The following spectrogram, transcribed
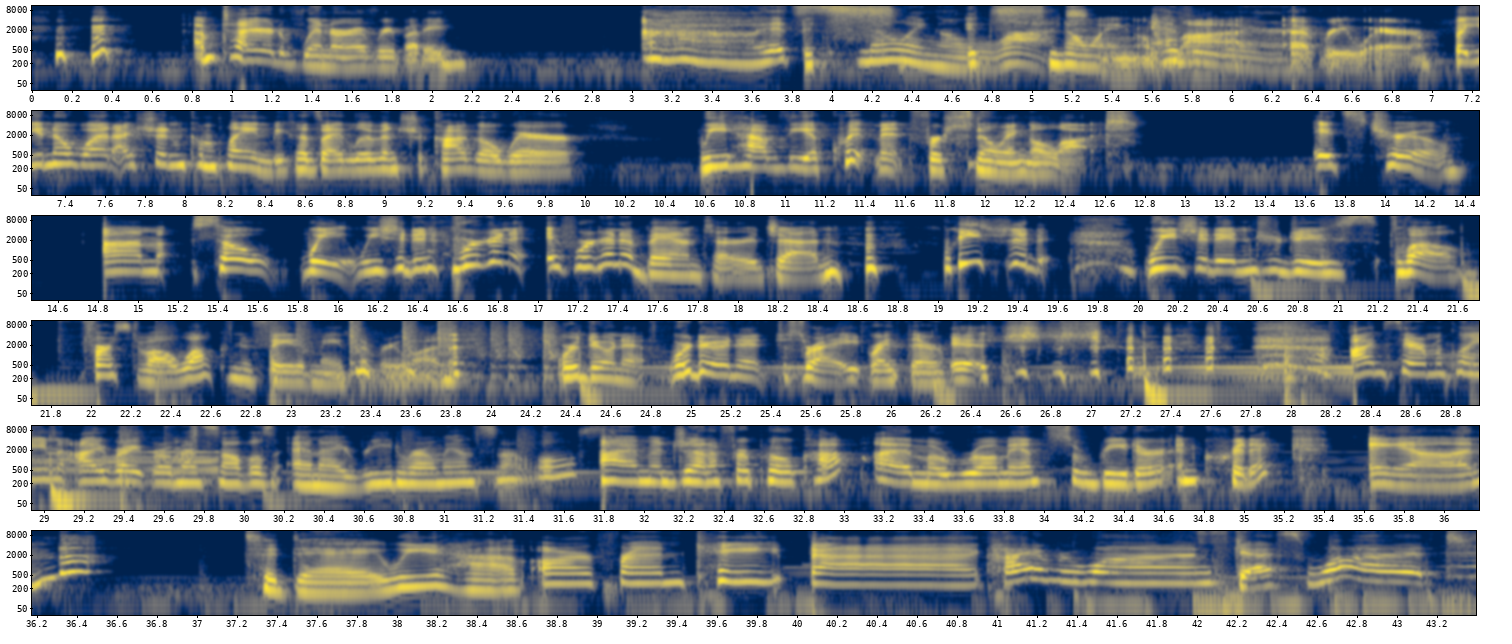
I'm tired of winter, everybody. Oh, it's, It's snowing a it's lot. It's snowing a everywhere. lot everywhere. But you know what? I shouldn't complain because I live in Chicago where we have the equipment for snowing a lot. It's true. Um. So wait, we should. We're gonna if we're gonna banter, Jen. we should. We should introduce. Well, first of all, welcome to Fated Mates, everyone. We're doing it. We're doing it just right. Right there. Ish. I'm Sarah MacLean. I write romance novels and I read romance novels. I'm a Jennifer Prokop. I'm a romance reader and critic. And Today we have our friend Kate back. Hi everyone. Guess what?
